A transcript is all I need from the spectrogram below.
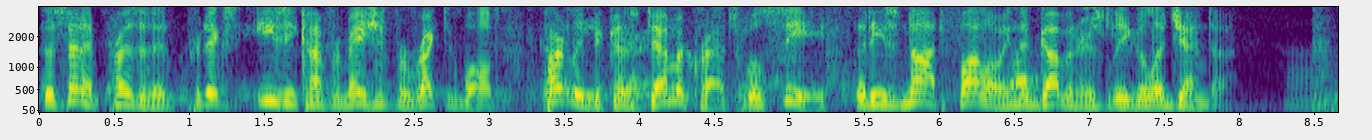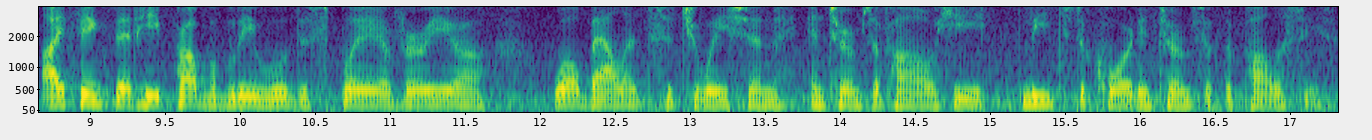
The Senate president predicts easy confirmation for Recktenwald, partly because Democrats will see that he's not following the governor's legal agenda. I think that he probably will display a very uh, well balanced situation in terms of how he leads the court in terms of the policies.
